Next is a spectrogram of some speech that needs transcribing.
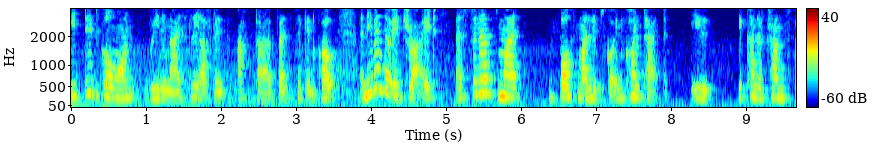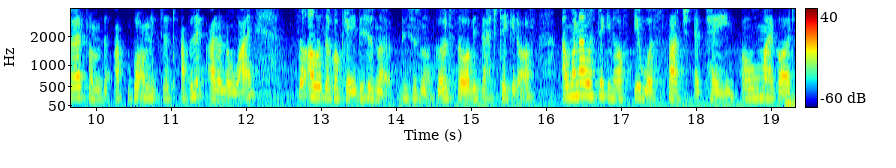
it did go on really nicely after it, after I applied the second coat. And even though it dried, as soon as my both my lips got in contact, it, it kind of transferred from the up, bottom lip to the upper lip. I don't know why. So I was like, okay, this is not this is not good. So obviously I had to take it off. And when I was taking it off, it was such a pain. Oh my god.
